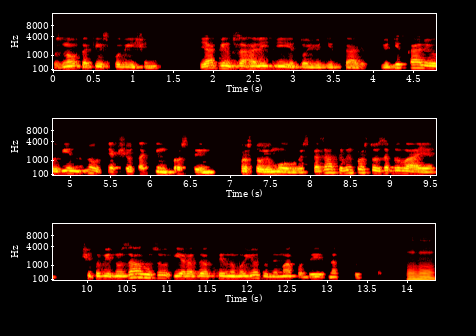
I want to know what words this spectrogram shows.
знов таки сповіщення. Як він взагалі діє, той йодід калію? Йодід калію, він, ну, якщо таким простим, простою мовою сказати, він просто забиває щитовідну залозу і радіоактивному йоду нема куди накопити. Угу.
